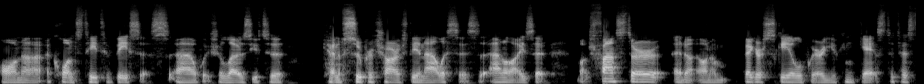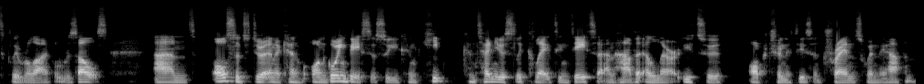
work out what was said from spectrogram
on a, a quantitative basis, uh, which allows you to kind of supercharge the analysis, analyze it much faster and on a bigger scale where you can get statistically reliable results. And also to do it in a kind of ongoing basis so you can keep continuously collecting data and have it alert you to opportunities and trends when they happen.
